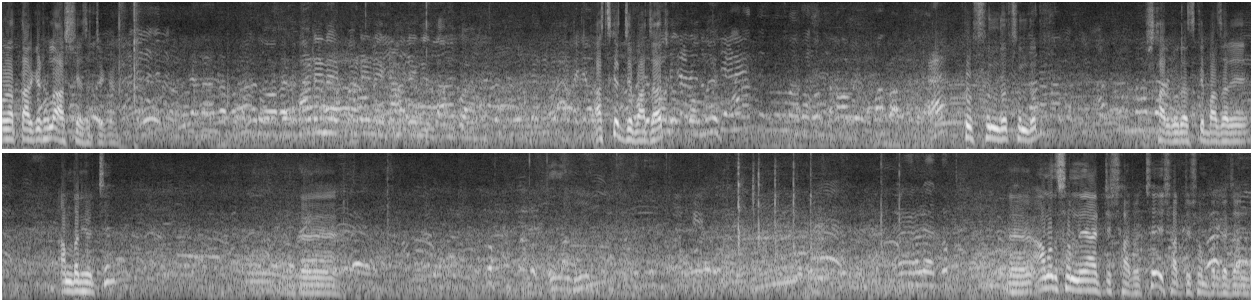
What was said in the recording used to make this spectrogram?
ওনার টার্গেট হলো আশি হাজার টাকা। আজকের যে বাজার, খুব সুন্দর সুন্দর সারগুলো আজকে বাজারে আমদানি হচ্ছে। আমাদের সামনে আরেকটি সার হচ্ছে এই সারটি সম্পর্কে জানব।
